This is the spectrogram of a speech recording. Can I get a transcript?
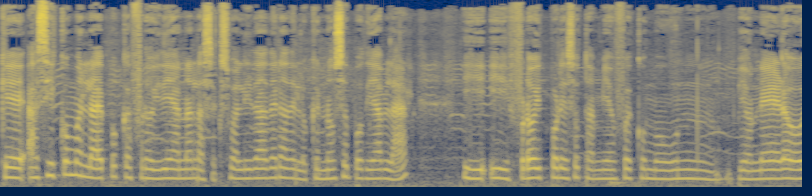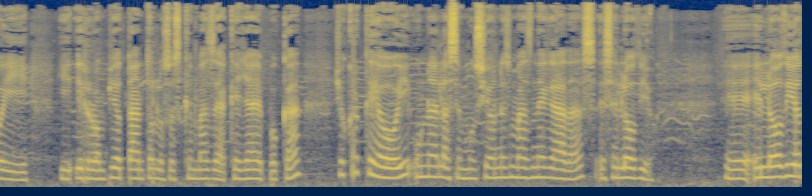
que así como en la época freudiana la sexualidad era de lo que no se podía hablar y, y Freud por eso también fue como un pionero y, y- y rompió tanto los esquemas de aquella época, yo creo que hoy una de las emociones más negadas es el odio. Eh, el odio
